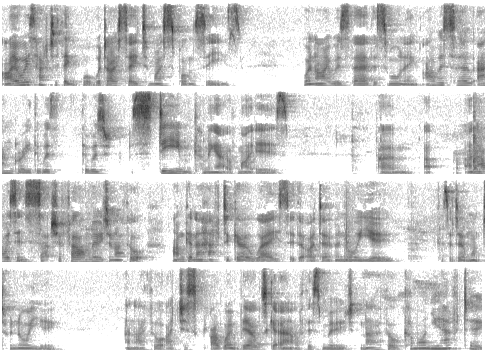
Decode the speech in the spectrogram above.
I always have to think, what would I say to my sponsees? When I was there this morning, I was so angry. There was there was steam coming out of my ears, um, and I was in such a foul mood. And I thought, I'm going to have to go away so that I don't annoy you, because I don't want to annoy you. And I thought, I just I won't be able to get out of this mood. And I thought, come on, you have to.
